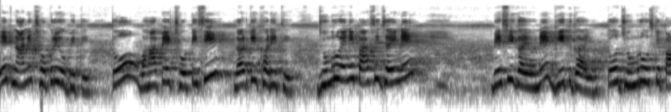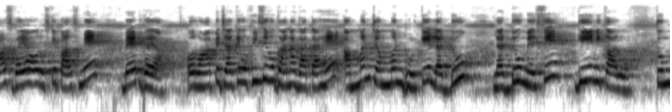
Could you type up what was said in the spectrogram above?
एक नानी छोकरी ઊભી थी तो वहाँ पे एक छोटी सी लड़की खड़ी थी झुमरू એની પાસે જઈને बेसी गयो ने गीत गायो तो झुमरू उसके पास गया और उसके पास में बैठ गया और वहाँ पे जाके वो फिर से वो गाना गाता है अम्मन चम्मन घुड़के लड्डू लड्डू में से घी निकालो तुम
